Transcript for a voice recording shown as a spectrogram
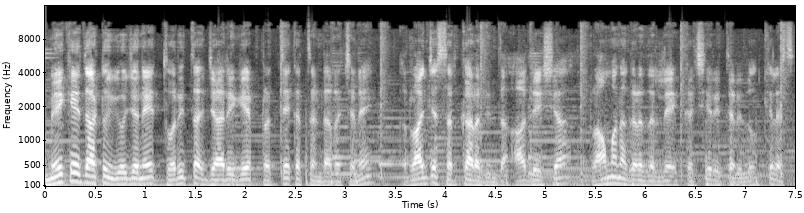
ಮೇಕೆದಾಟು ಯೋಜನೆ ತ್ವರಿತ ಜಾರಿಗೆ ಪ್ರತ್ಯೇಕ ತಂಡ ರಚನೆ. ರಾಜ್ಯ ಸರ್ಕಾರದಿಂದ ಆದೇಶ, ರಾಮನಗರದಲ್ಲೇ ಕಚೇರಿ ತೆರೆದು ಕೆಲಸ.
